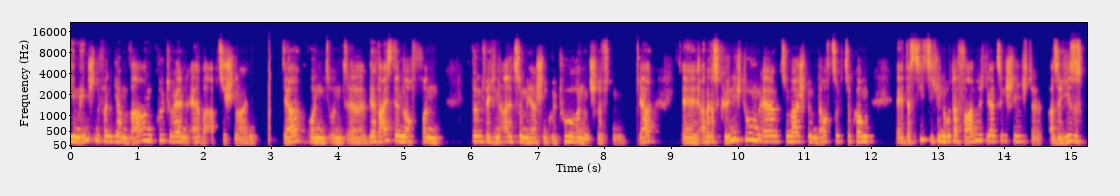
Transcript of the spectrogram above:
die Menschen von ihrem wahren kulturellen Erbe abzuschneiden. Ja, und, und äh, wer weiß denn noch von irgendwelchen allzumehrischen Kulturen und Schriften? Ja, aber das Königtum äh, zum Beispiel, um darauf zurückzukommen, äh, das zieht sich wie ein roter Faden durch die ganze Geschichte. Also Jesus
